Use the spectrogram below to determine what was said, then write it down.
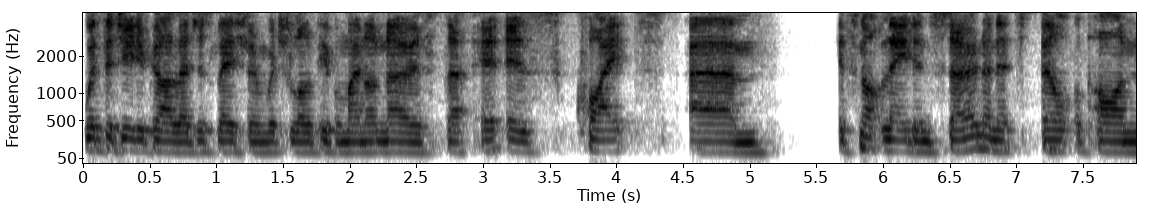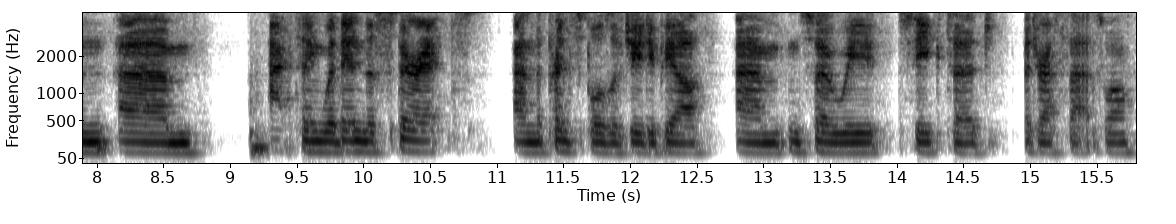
With the GDPR legislation, which a lot of people might not know, is that it is quite, um, it's not laid in stone and it's built upon um, acting within the spirit and the principles of GDPR. Um, and so we seek to address that as well.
